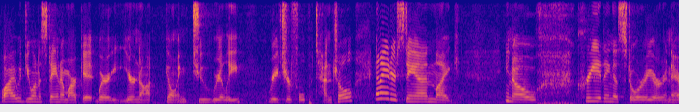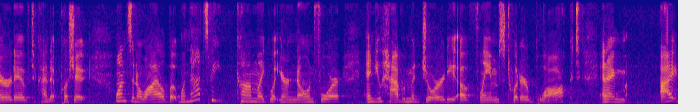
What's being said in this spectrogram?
why would you want to stay in a market where you're not going to really reach your full potential? And I understand, like, you know, creating a story or a narrative to kind of push it once in a while, but when that's become like what you're known for and you have a majority of Flames Twitter blocked, and I'm I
